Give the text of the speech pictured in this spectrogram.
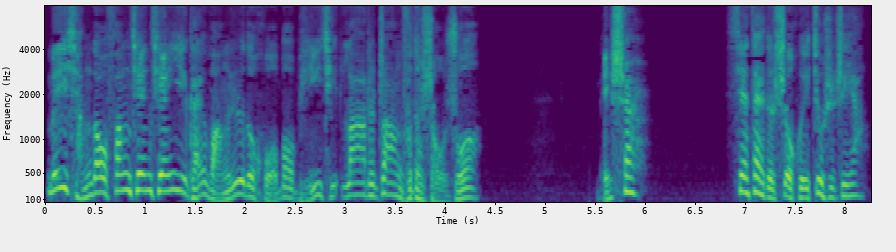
没想到方芊芊一改往日的火爆脾气，拉着丈夫的手说。没事儿，现在的社会就是这样，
